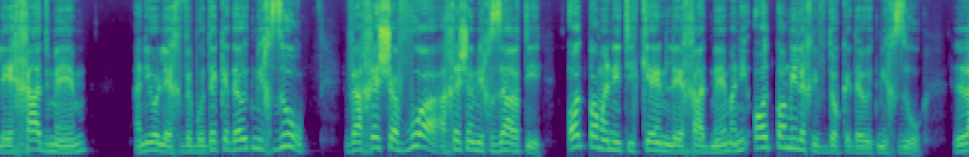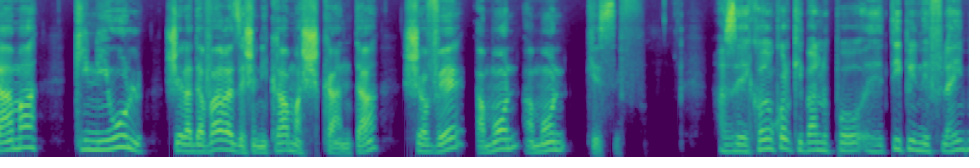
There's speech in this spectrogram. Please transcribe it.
לאחד מהם, אני הולך ובודק כדאיות מחזור. ואחרי שבוע, אחרי שמחזרתי, עוד פעם עניתי כן לאחד מהם, אני עוד פעם אלך לבדוק כדאיות מחזור. למה? כי ניהול של הדבר הזה שנקרא משכנתה שווה המון המון כסף. אז אה, קודם כל קיבלנו פה אה, טיפים נפלאים.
